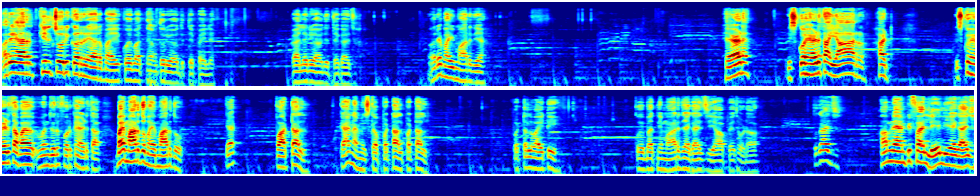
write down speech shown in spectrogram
अरे यार किल चोरी कर रहे यार भाई। कोई बात नहीं, हम तो रिवाइव देते पहले। पहले रिवाइव देते गाइज़ अरे भाई, मार दिया। हेड? इसको हेड था यार हट। इसको हेड था भाई वन ज़ीरो फोर का हेड था। भाई मार दो भाई मार दो। क्या? पटल। क्या नाम है इसका? पटल पटल। पटल वाइटी। कोई बात नहीं मार जाए गाइज़ यहाँ पे थोड़ा। तो गाइज़ हमने एम पी फाइव ले लिया है गाइज़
